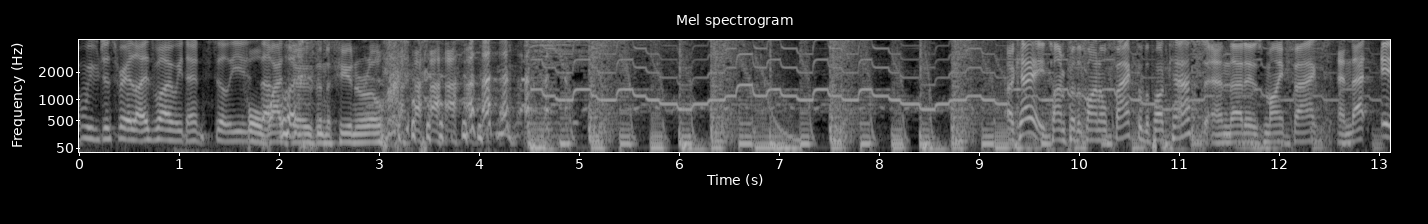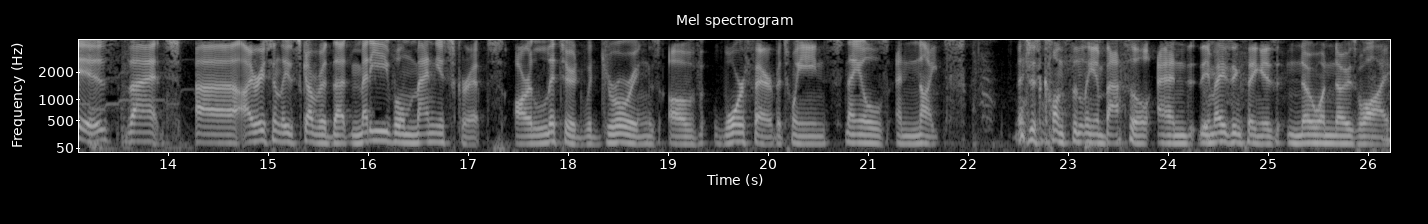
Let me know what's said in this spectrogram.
we've just realised why we don't still use Four that word. wadjos and a funeral. Okay, time for the final fact of the podcast, and that is my fact, and that is that uh, I recently discovered that medieval manuscripts are littered with drawings of warfare between snails and knights. They're just constantly in battle, and the amazing thing is, no one knows why.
